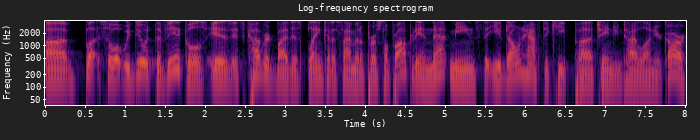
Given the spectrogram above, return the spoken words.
Uh, but so what we do with the vehicles is it's covered by this blanket assignment of personal property, and that means that you don't have to keep uh, changing title on your car.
